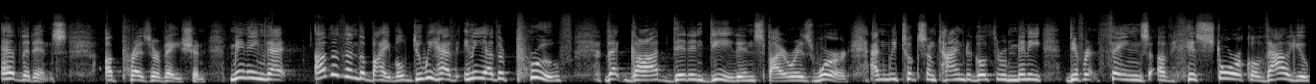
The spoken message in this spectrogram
evidence of preservation, meaning that other than the Bible, do we have any other proof that God did indeed inspire His Word? And we took some time to go through many different things of historical value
